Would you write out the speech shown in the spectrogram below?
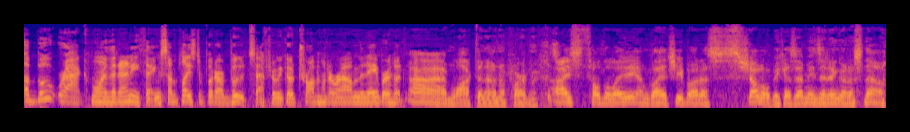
A boot rack more than anything, some place to put our boots after we go tromping around the neighborhood. I'm locked in an apartment. I told the lady I'm glad she bought a shovel because that means it ain't going to snow.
